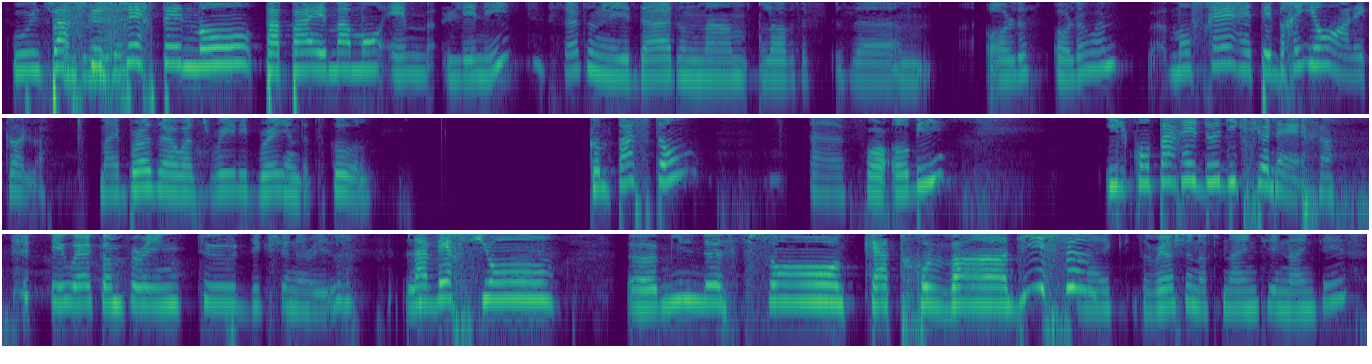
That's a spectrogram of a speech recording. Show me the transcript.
Who is from Parce the que middle? certainement, papa et maman aiment l'aîné. Certainly, dad and mom love the, the um, oldest, older one. Mon frère était brillant à l'école. My brother was really brilliant at school. Comme passe-temps, Uh, for hobby, il comparait deux dictionnaires. we were comparing two dictionaries. La version euh, 1990 like the version of 1990s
